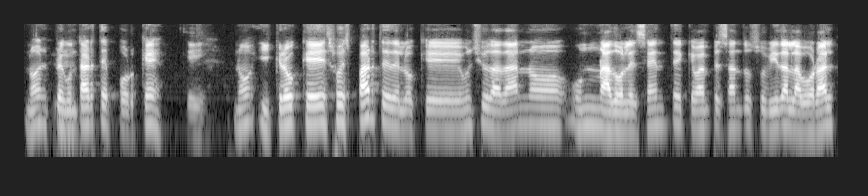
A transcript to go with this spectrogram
¿no? El preguntarte por qué, Sí, ¿no? Y creo que eso es parte de lo que un ciudadano, un adolescente que va empezando su vida laboral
